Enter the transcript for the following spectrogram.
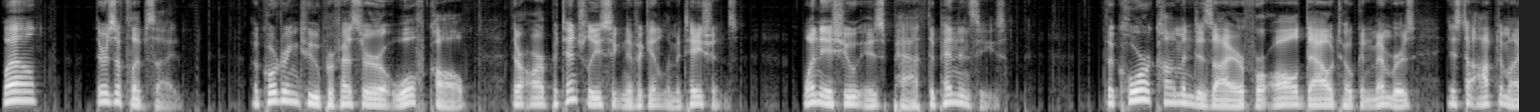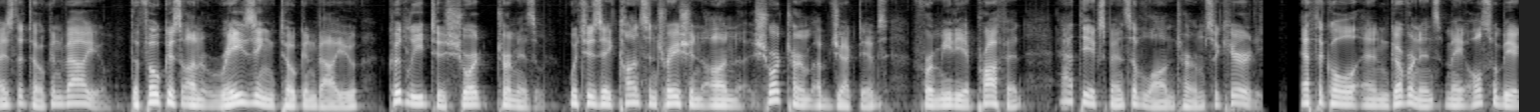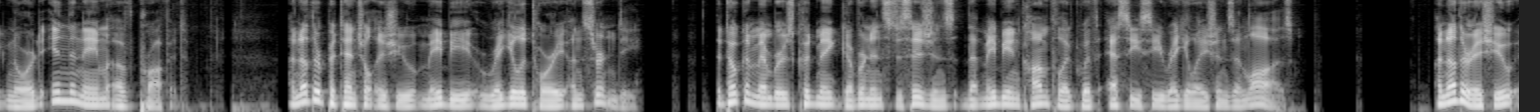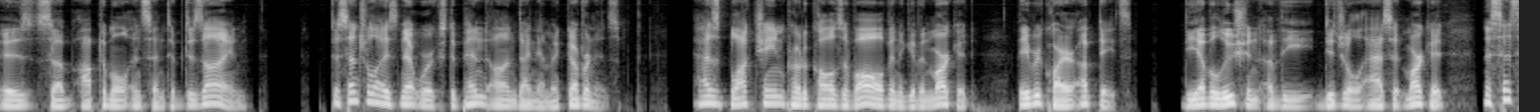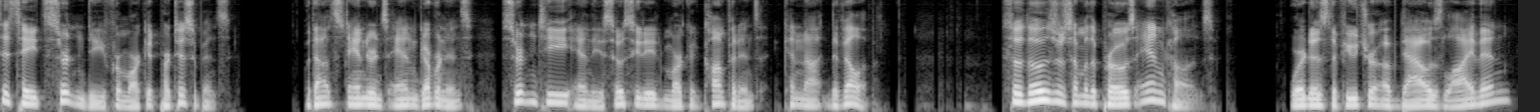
Well, there's a flip side. According to Professor Wulf Kaal, there are potentially significant limitations. One issue is path dependencies. The core common desire for all DAO token members is to optimize the token value. The focus on raising token value could lead to short termism, which is a concentration on short term objectives for immediate profit at the expense of long term security. Ethical and governance may also be ignored in the name of profit. Another potential issue may be regulatory uncertainty. The token members could make governance decisions that may be in conflict with SEC regulations and laws. Another issue is suboptimal incentive design. Decentralized networks depend on dynamic governance. As blockchain protocols evolve in a given market, they require updates. The evolution of the digital asset market necessitates certainty for market participants. Without standards and governance, certainty and the associated market confidence cannot develop. So, those are some of the pros and cons. Where does the future of DAOs lie then?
